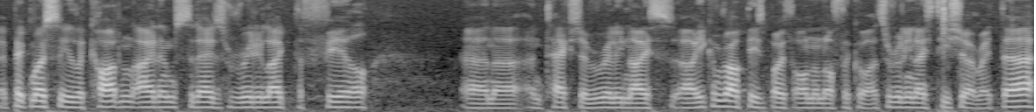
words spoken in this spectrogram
I picked mostly the cotton items today. I just really like the feel and, uh, and texture. Really nice. Uh, you can rock these both on and off the court. It's a really nice t-shirt right there.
